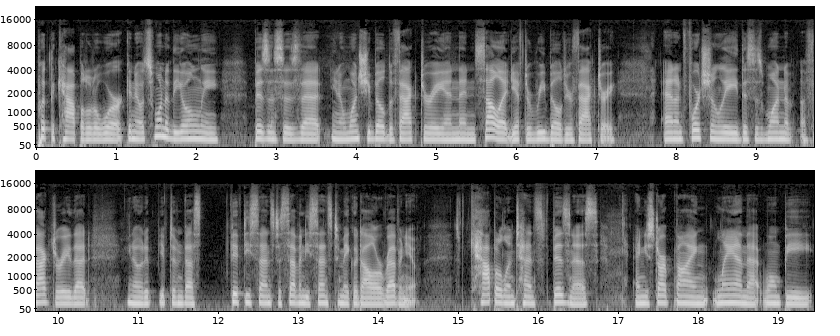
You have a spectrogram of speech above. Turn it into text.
put the capital to work. You know, it's one of the only businesses that you know once you build the factory and then sell it, you have to rebuild your factory. And unfortunately, this is one a factory that you know you have to invest fifty cents to seventy cents to make a dollar revenue. It's capital intensive business, and you start buying land that won't be,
